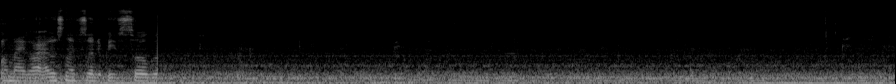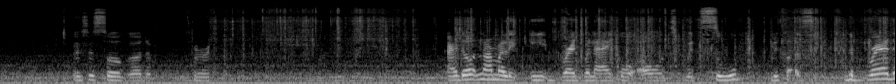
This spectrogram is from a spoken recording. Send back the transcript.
Oh my god, I just know if it's going to be so good. This is so good. I don't normally eat bread when I go out with soup because the bread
